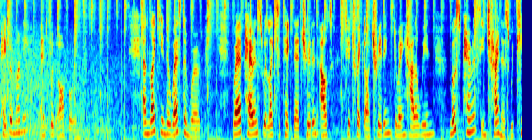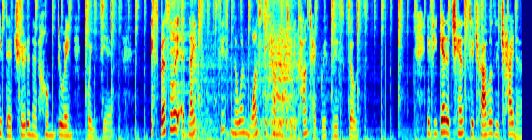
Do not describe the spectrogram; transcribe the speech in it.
paper money, and food offerings. And like in the Western world, where parents would like to take their children out to trick or treating during Halloween. Most parents in China would keep their children at home during Guijie, especially at night since no one wants to come into the contact with these ghosts. If you get a chance to travel to China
